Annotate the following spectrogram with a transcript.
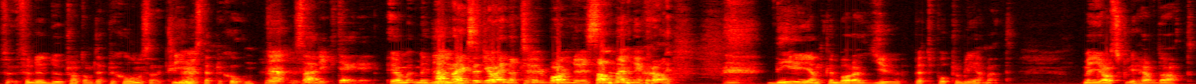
För, för när du pratar om depression och sådär, klinisk depression. Nej, sådana här riktiga grejer. Ja, men, men Här det, märks att jag är naturbarn, du är sann människa. det är egentligen bara djupet på problemet. Men jag skulle hävda att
